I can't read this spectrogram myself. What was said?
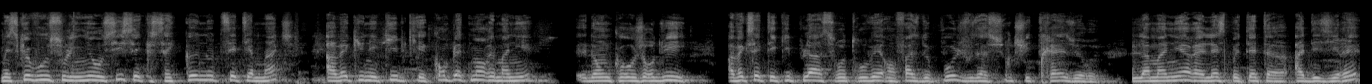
Mais ce que vous soulignez aussi, c'est que c'est que notre septième match avec une équipe qui est complètement remaniée. Et donc aujourd'hui, avec cette équipe-là, se retrouver en phase de poule, je vous assure que je suis très heureux. La manière, elle laisse peut-être à désirer,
